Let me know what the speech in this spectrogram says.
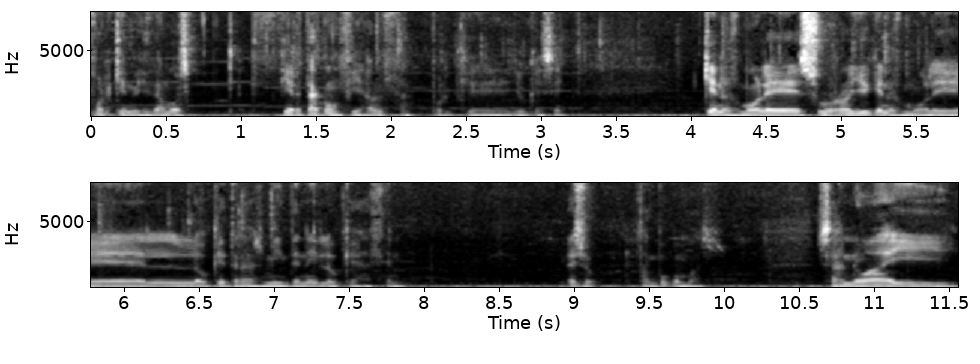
porque necesitamos cierta confianza, porque yo qué sé que nos mole su rollo y que nos mole lo que transmiten y lo que hacen. Eso, tampoco más. O sea, no hay,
